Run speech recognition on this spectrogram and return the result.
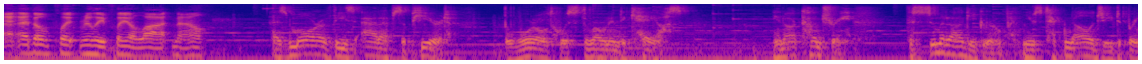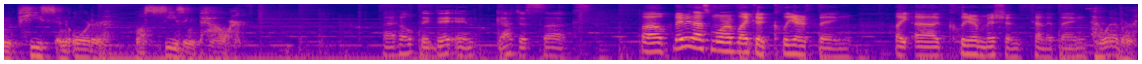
I, I don't play really play a lot now. As more of these adepts appeared, the world was thrown into chaos. In our country, the Sumeragi group used technology to bring peace and order while seizing power. I hope they didn't. Gacha sucks. Well, maybe that's more of like a clear thing, like a clear mission kind of thing. However,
